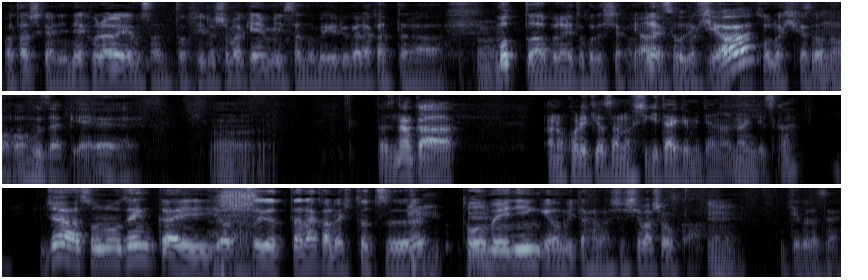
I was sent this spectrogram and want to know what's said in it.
まあ、確かにね、フラウエムさんと広島県民さんのメールがなかったら、もっと危ないとこでしたからね。そうですよ。この企画。そこのおふざけ。えだってなんか、あの、これ今日さんの不思議体験みたいなのはないんですか？えじゃあ、その前回4つ言った中の1つ、透明人間を見た話しましょうか。うん。言ってください。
